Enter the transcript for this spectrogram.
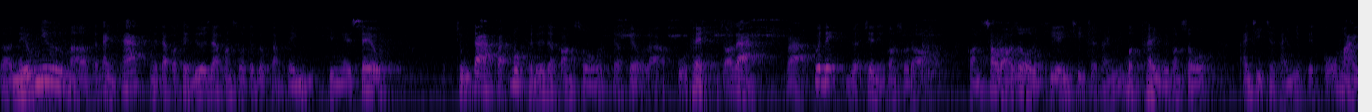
À, nếu như mà ở các ngành khác người ta có thể đưa ra con số theo kiểu cảm tính thì người sale chúng ta phải buộc phải đưa ra con số theo kiểu là cụ thể, rõ ràng và quyết định dựa trên những con số đó. Còn sau đó rồi, khi anh chị trở thành những bậc thầy về con số, anh chị trở thành những cái cỗ máy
